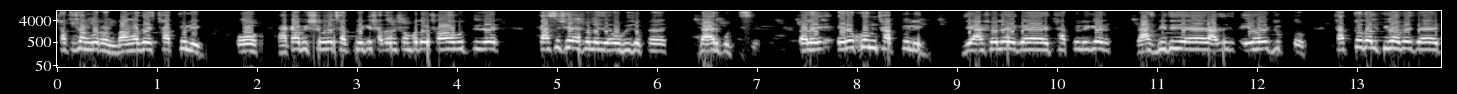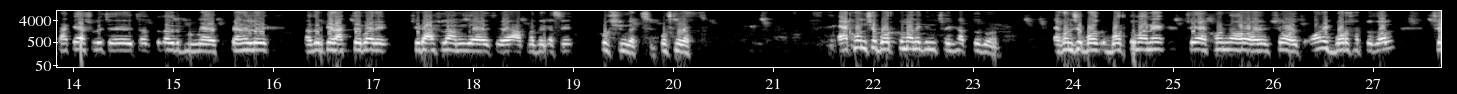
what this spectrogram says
ছাত্র সংগঠন, বাংলাদেশ ছাত্রলীগ ও ঢাকা বিশ্ববিদ্যালয় ছাত্রলীগের সাধারণ সম্পাদক সভাপতিদের কাছে সে আসলে অভিযোগটা দায়ের করতেছে। তাহলে এরকম ছাত্রলীগ যে আসলে ছাত্রলীগের রাজনীতি রাজনীতি এইভাবে যুক্ত, ছাত্রদল কীভাবে তাকে আসলে তাদের প্যানেলে তাদেরকে রাখতে পারে, সেটা আসলে আমি আপনাদের কাছে কোশ্চিন রাখছি, প্রশ্ন রাখছি। এখন সে বর্তমানে কিন্তু সেই ছাত্র দল এখন সে বর্তমানে সে এখন অনেক বড় ছাত্র দল সে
